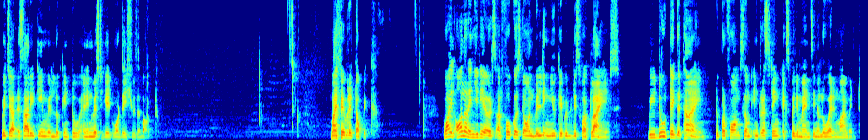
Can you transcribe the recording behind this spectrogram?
which our SRE team will look into and investigate what the issue is about. My favorite topic. While all our engineers are focused on building new capabilities for clients, we do take the time to perform some interesting experiments in a lower environment.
